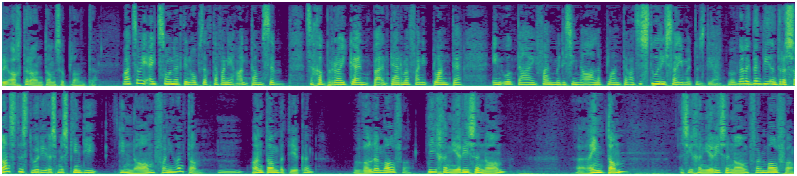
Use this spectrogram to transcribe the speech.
die agterhandtamse plante. Wat sou jy uitsonder ten opsigte van die handtam se se gebruike in in terme van die plante en ook daai van medisinale plante? Wat 'n storie sou jy met ons deel? Wel, ek dink die interessantste storie is miskien die die naam van die handtam. Mm -hmm. Handtam beteken wilde malva. Die generiese naam uh, heintam is die generiese naam vir malva.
